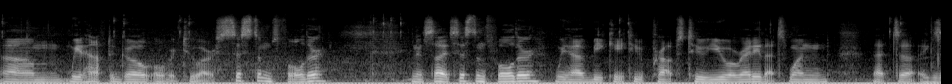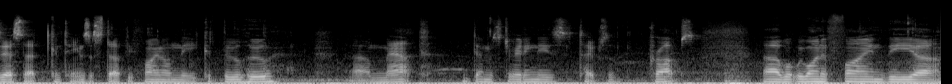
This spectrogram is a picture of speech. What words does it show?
um, we'd have to go over to our systems folder. And inside systems folder, we have BKT props 2U already. That's one that uh, exists that contains the stuff you find on the Cthulhu uh, map demonstrating these types of props. Uh, but we want to find the uh,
